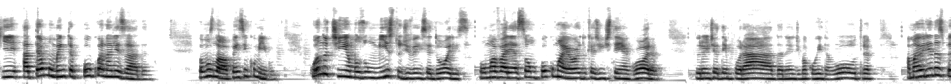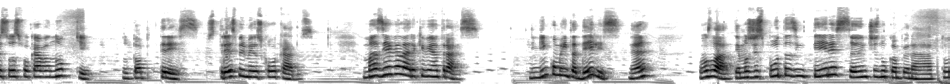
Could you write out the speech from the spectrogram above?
que até o momento é pouco analisada. Vamos lá, pensem comigo. Quando tínhamos um misto de vencedores, ou uma variação um pouco maior do que a gente tem agora, durante a temporada, né, de uma corrida a outra. A maioria das pessoas focava no quê? No top 3, os três primeiros colocados. Mas e a galera que vem atrás? Ninguém comenta deles, né? Vamos lá, temos disputas interessantes no campeonato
